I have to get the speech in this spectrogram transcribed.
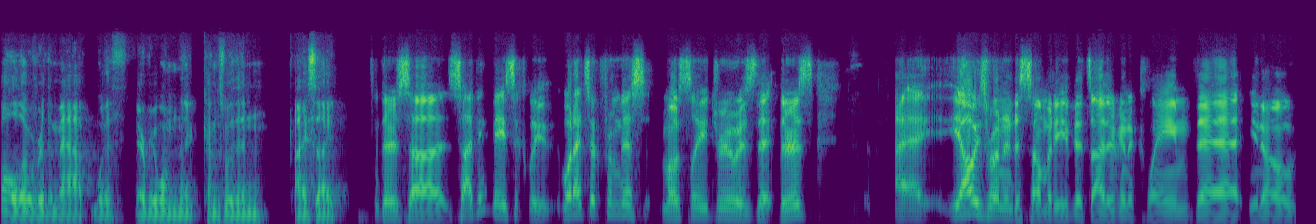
all over the map with every woman that comes within eyesight. There's uh so I think basically what I took from this mostly, Drew, is that there is I, you always run into somebody that's either going to claim that you know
